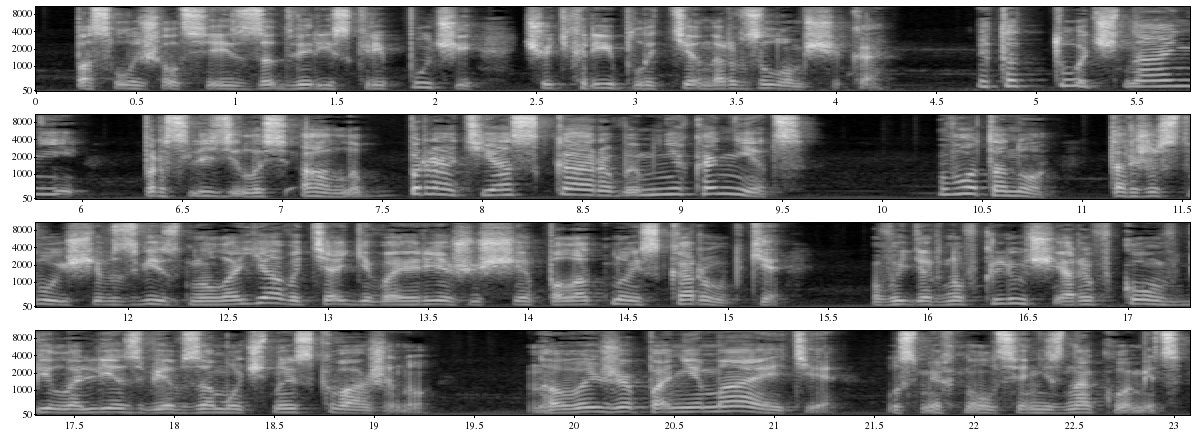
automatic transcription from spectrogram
– послышался из-за двери скрипучий, чуть хриплый тенор взломщика. «Это точно они!» – прослезилась Алла. «Братья Оскаровы, мне конец!» «Вот оно!» – торжествующе взвизгнула я, вытягивая режущее полотно из коробки. Выдернув ключ, я рывком вбила лезвие в замочную скважину. «Но вы же понимаете!» – усмехнулся незнакомец.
